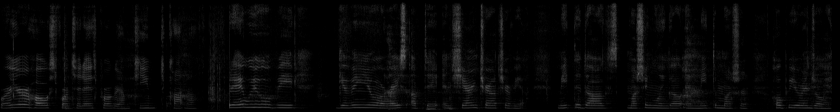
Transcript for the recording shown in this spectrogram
We're your host for today's program, Team Takatna. Today we will be giving you a race update and sharing trail trivia. Meet the dogs, mushing lingo, and meet the musher. Hope you enjoy.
